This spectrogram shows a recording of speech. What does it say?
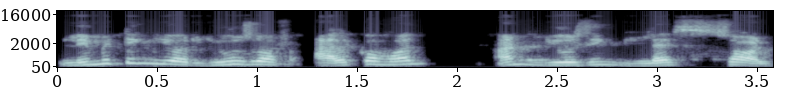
limiting your use of alcohol, and using less salt.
